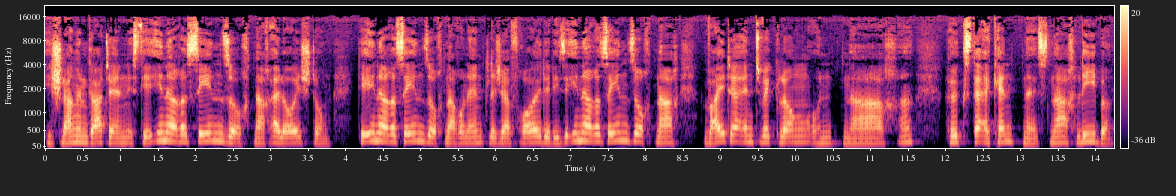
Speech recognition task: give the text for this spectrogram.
Die Schlangengöttin ist die innere Sehnsucht nach Erleuchtung, die innere Sehnsucht nach unendlicher Freude, diese innere Sehnsucht nach Weiterentwicklung und nach äh, höchster Erkenntnis, nach Liebe.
